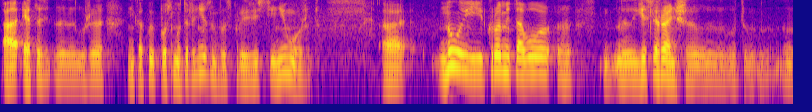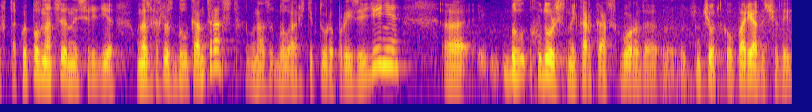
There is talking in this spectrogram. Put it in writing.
А это э, уже никакой постмодернизм воспроизвести не может. А, ну и кроме того, э, если раньше э, вот, в такой полноценной среде у нас как раз был контраст, у нас была архитектура произведения – Э, был художественный каркас города, э, очень четко упорядоченный,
